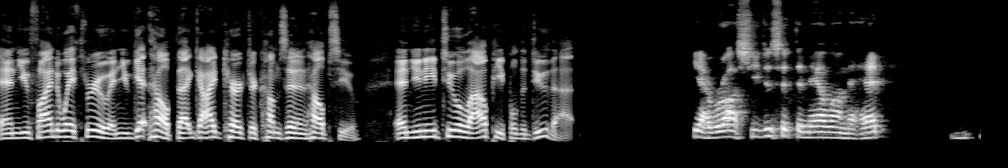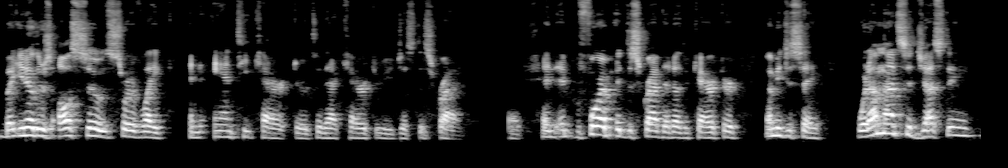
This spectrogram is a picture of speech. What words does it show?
and you find a way through and you get help that guide character comes in and helps you and you need to allow people to do that yeah ross you just hit the nail on the head but you know, there's also sort of like an anti character to that character you just described. Right? And, and before I describe that other character, let me just say what I'm not suggesting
